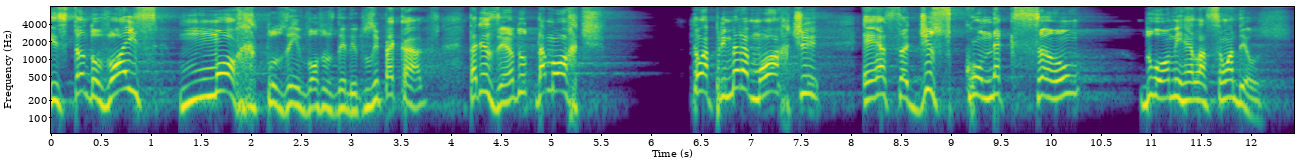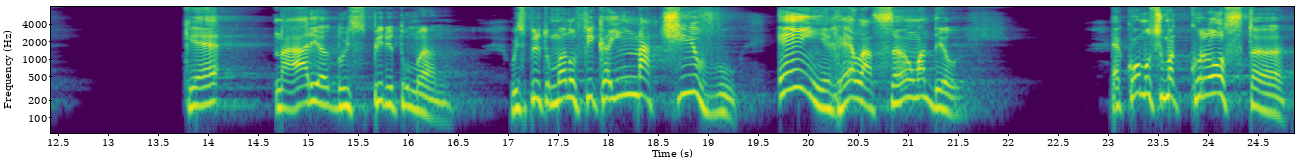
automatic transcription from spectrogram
estando vós mortos em vossos delitos e pecados, está dizendo da morte. Então a primeira morte é essa desconexão do homem em relação a Deus, que é na área do espírito humano. O espírito humano fica inativo em relação a Deus. É como se uma crosta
